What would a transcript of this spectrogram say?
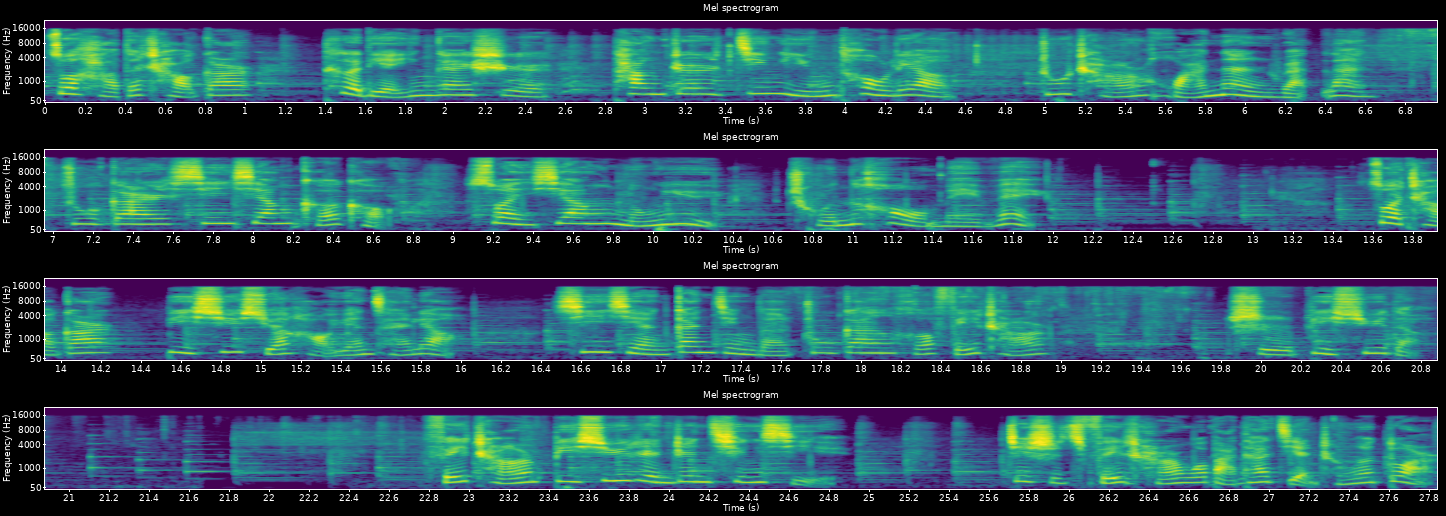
做好的炒肝儿特点应该是汤汁儿晶莹透亮，猪肠滑嫩软烂，猪肝鲜香可口，蒜香浓郁，醇厚美味。做炒肝儿必须选好原材料，新鲜干净的猪肝和肥肠是必须的。肥肠必须认真清洗，这是肥肠，我把它剪成了段儿，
